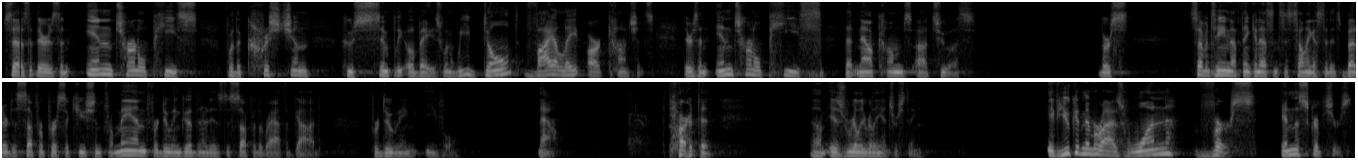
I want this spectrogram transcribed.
says that there is an internal peace for the Christian who simply obeys. When we don't violate our conscience, there's an internal peace that now comes uh, to us. Verse 17, I think, in essence, is telling us that it's better to suffer persecution from man for doing good than it is to suffer the wrath of God for doing evil. Now, the part that um, is really, really interesting. If you could memorize one verse in the scriptures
